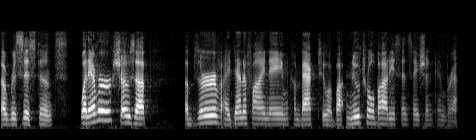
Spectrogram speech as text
a resistance. Whatever shows up, observe, identify, name, come back to a bo- neutral body sensation and breath.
